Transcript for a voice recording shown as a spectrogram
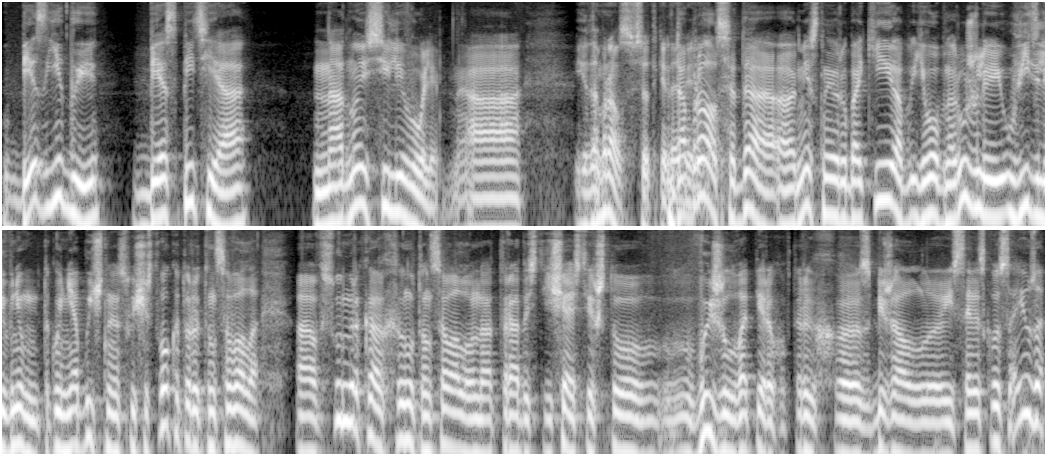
Без еды, без питья, на одной силе воли. И добрался все-таки до Добрался, да. А местные рыбаки его обнаружили и увидели в нем такое необычное существо, которое танцевало а, в сумерках. Ну, танцевал он от радости и счастья, что выжил, во-первых. Во-вторых, э, сбежал из Советского Союза.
